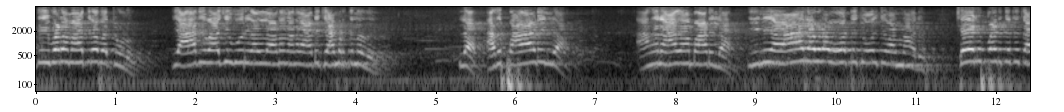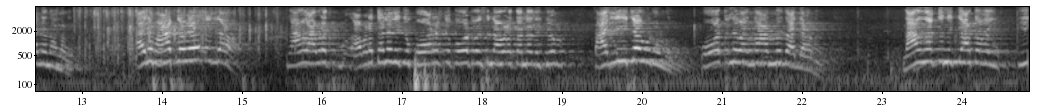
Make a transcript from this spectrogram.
ഇത് ഇവിടെ മാത്രമേ പറ്റുള്ളൂ. ഈ ആദിവാസി ഊരുകളിലാണ് ഞങ്ങൾ അടിച്ചമർത്തുന്നത്. ഇല്ല അത് പാടില്ല. അങ്ങനെ ആകാൻ പാടില്ല. ഇനി ആരവിടെ വോട്ട് ചോദിച്ച് വന്നാലും ചെരുപ്പെടുത്തിട്ട് തന്നെ ഞങ്ങൾ അതിന് മാറ്റമേ ഇല്ല. ഞങ്ങൾ അവിടെ അവിടെ തന്നെ നിൽക്കും. ഫോറസ്റ്റ് ക്വാർട്ടേഴ്സിന് അവിടെ തന്നെ നിൽക്കും. തല്ലീച്ച കൂടുള്ളൂ വോട്ടിന് വന്ന അന്ന് തല്ലാണ്. ഞങ്ങൾക്ക് നിൽക്കാത്ത ഈ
